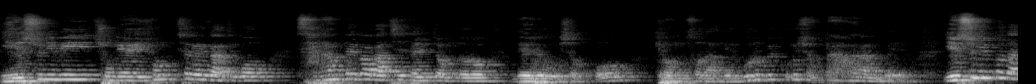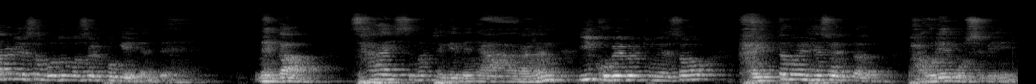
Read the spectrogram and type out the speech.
예수님이 종의 형체를 가지고 사람들과 같이 될 정도로 내려오셨고 겸손하게 무릎을 꿇으셨다라는 거예요. 예수님도 나를 위해서 모든 것을 포기했는데 내가 살아있으면 되겠느냐라는 이 고백을 통해서 갈등을 해소했던 바울의 모습이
